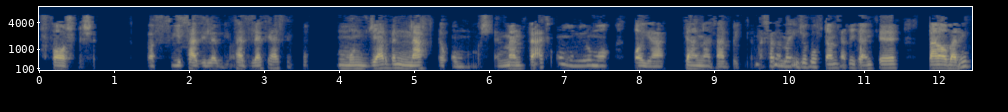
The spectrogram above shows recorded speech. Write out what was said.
فاش بشه. و یه فضیلتی هست منجر به نفع عموم باشه. یعنی منفعت عمومی رو ما باید در نظر بگیریم. مثلا من اینجا گفتم دقیقا که بنابراین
